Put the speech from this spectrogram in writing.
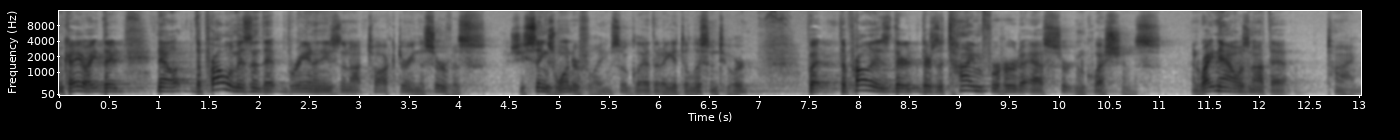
Okay, right? There, now, the problem isn't that Brianna needs to not talk during the service. She sings wonderfully. I'm so glad that I get to listen to her. But the problem is there, there's a time for her to ask certain questions. And right now is not that time.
